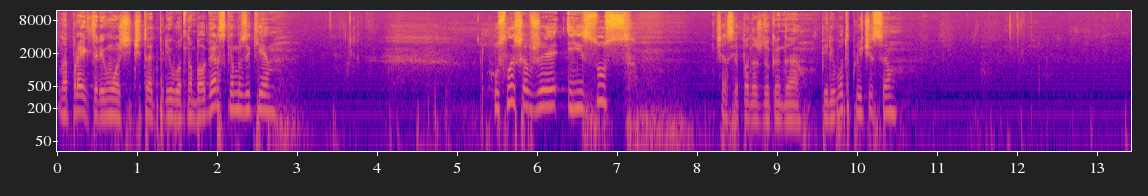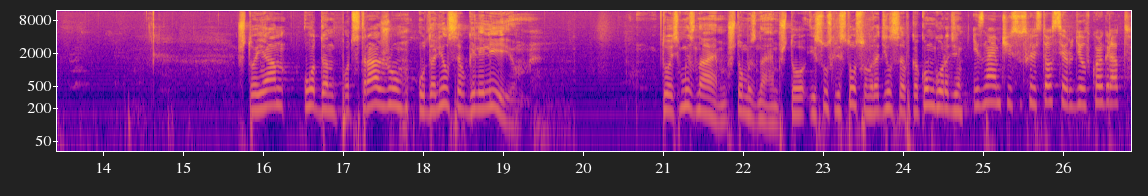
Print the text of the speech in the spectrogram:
На проекторе вы можете читать перевод на болгарском языке. Услышав же Иисус, сейчас я подожду, когда перевод включится. Что Иоанн отдан под стражу, удалился в Галилею. То есть мы знаем, что мы знаем, что Иисус Христос, Он родился в каком городе? И знаем, че Исус Христос се родил в кой град?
